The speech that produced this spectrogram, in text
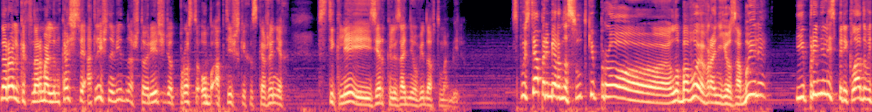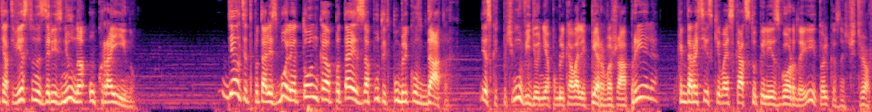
На роликах в нормальном качестве отлично видно, что речь идет просто об оптических искажениях в стекле и зеркале заднего вида автомобиля. Спустя примерно сутки про лобовое вранье забыли, и принялись перекладывать ответственность за резню на Украину. Делать это пытались более тонко, пытаясь запутать публику в датах. Дескать, почему видео не опубликовали 1 же апреля, когда российские войска отступили из города, и только, значит, 4 оно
